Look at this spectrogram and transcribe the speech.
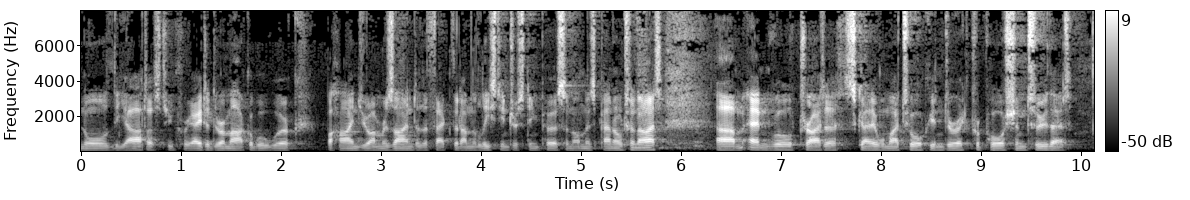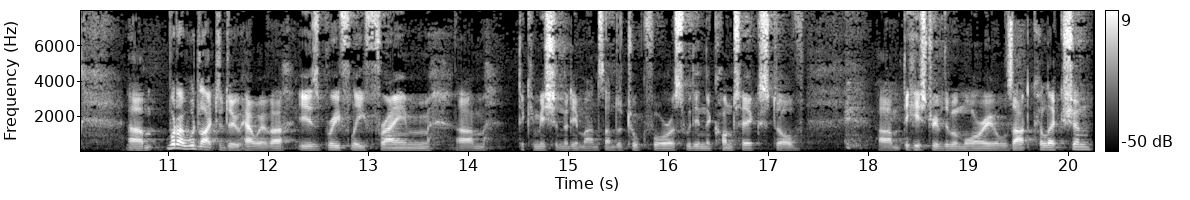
nor the artist who created the remarkable work behind you. I'm resigned to the fact that I'm the least interesting person on this panel tonight, um, and will try to scale my talk in direct proportion to that. Um, what I would like to do, however, is briefly frame um, the commission that Imants undertook for us within the context of um, the history of the memorial's art collection,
